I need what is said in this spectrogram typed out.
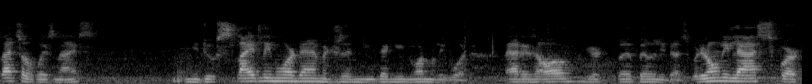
That's always nice. And you do slightly more damage than you than you normally would. That is all your ability does, but it only lasts for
